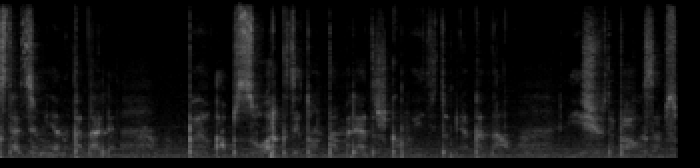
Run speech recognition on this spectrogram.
кстати, у меня на канале был обзор, где-то он там рядышком выйдет у меня канал. И еще с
